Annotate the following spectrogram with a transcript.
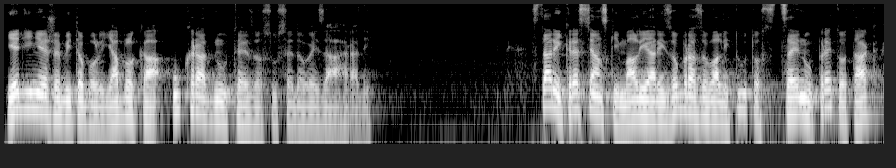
Jedine, že by to boli jablka ukradnuté zo susedovej záhrady. Starí kresťanskí maliari zobrazovali túto scénu preto tak,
